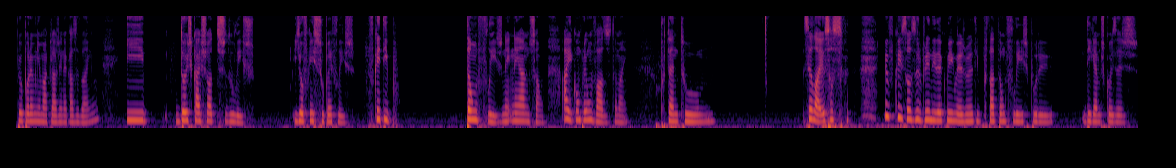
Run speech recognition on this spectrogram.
para eu pôr a minha maquilhagem na casa de banho e dois caixotes do lixo. E eu fiquei super feliz. Fiquei tipo tão feliz, nem, nem há noção. Ah, e comprei um vaso também. Portanto, sei lá, eu só eu fiquei só surpreendida comigo mesma, tipo, por estar tão feliz por, digamos, coisas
